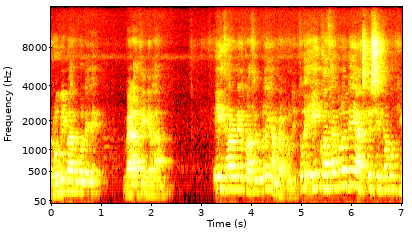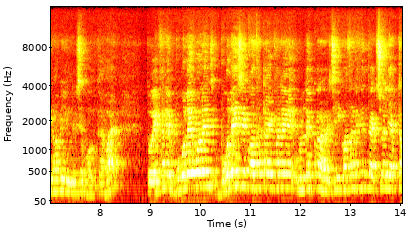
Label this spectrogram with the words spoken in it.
রবিবার বলে বেড়াতে গেলাম, এই ধরনের কথাগুলোই আমরা বলি। তো এই কথাগুলোকেই আজকে শেখাবো কীভাবে ইংলিশে বলতে হয়। তো এখানে বলে বলে বলে যে কথাটা এখানে উল্লেখ করা হয়েছে, এই কথাটা কিন্তু অ্যাকচুয়ালি একটা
